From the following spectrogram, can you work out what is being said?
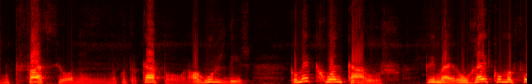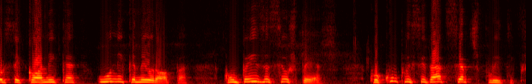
no prefácio ou num, na contracapa, ou alguns diz, como é que Juan Carlos I, um rei com uma força icónica única na Europa, com um país a seus pés, com a cumplicidade de certos políticos,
